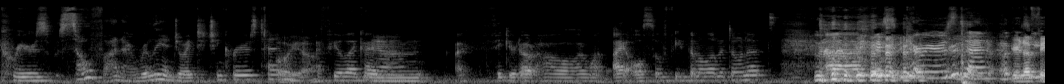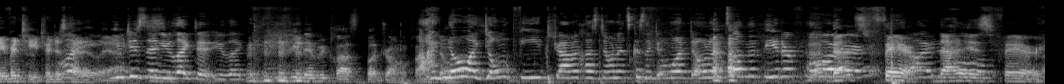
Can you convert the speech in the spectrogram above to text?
Careers so fun. I really enjoyed teaching careers 10. Oh, yeah? I feel like I'm I figured out how I want I also feed them a lot of donuts. Uh, careers 10. Okay, You're the you- favorite teacher, just What? kind of. You just said you liked it. You liked you feed every class but drama class. I donuts. know I don't feed drama class donuts because I don't want donuts on the theater floor. That's fair. I That know. is fair.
